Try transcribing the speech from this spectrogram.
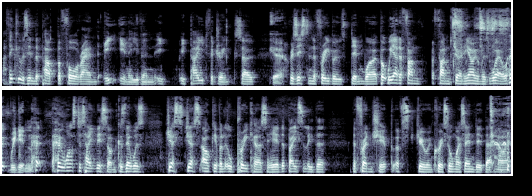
I think it was in the pub beforehand eating. Even he he paid for drinks, so Yeah. resisting the free booze didn't work. But we had a fun a fun journey home as well. Who, We didn't. who, who wants to take this on? Because there was just just I'll give a little precursor here that basically the the friendship of Stu and Chris almost ended that night.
